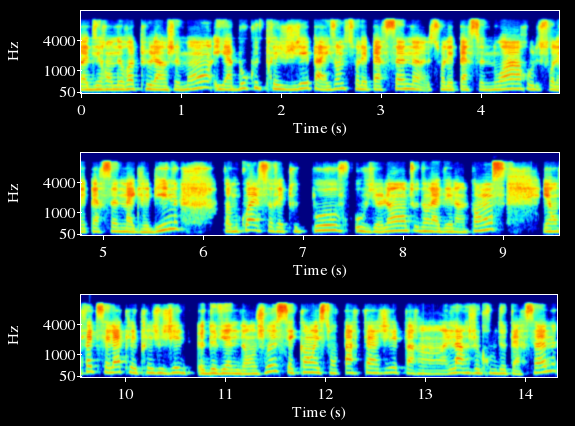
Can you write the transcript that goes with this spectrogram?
on va dire en Europe plus largement, il y a beaucoup de préjugés, par exemple, sur les personnes, sur les personnes noires ou sur les personnes maghrébines, comme quoi elles seraient toutes pauvres ou violentes ou dans la délinquance. Et en fait, c'est là que les préjugés deviennent dangereux. C'est quand ils sont partagés par un large groupe de personnes.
